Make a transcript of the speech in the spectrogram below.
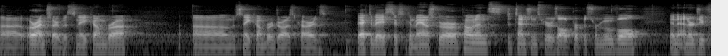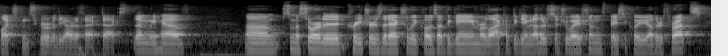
uh, or I'm sorry, with Snake Umbra. Um, Snake Umbra draws cards. Back to basics can mana screw our opponents. Detention Sphere is all-purpose removal, and Energy Flux can screw over the artifact decks. Then we have um, some assorted creatures that actually close out the game or lock up the game in other situations, basically other threats.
